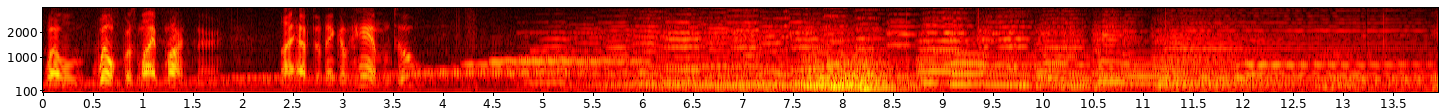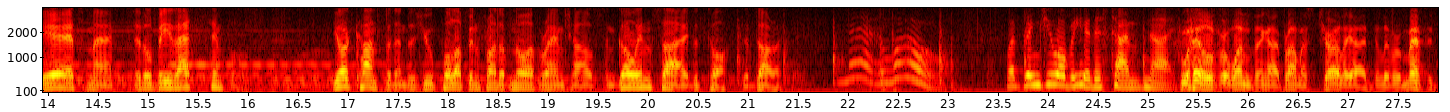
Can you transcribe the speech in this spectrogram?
well, Wilk was my partner. I have to think of him, too. Yes, Matt, it'll be that simple. You're confident as you pull up in front of North Ranch House and go inside to talk to Dorothy. Matt, hello. What brings you over here this time of night? Well, for one thing, I promised Charlie I'd deliver a message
